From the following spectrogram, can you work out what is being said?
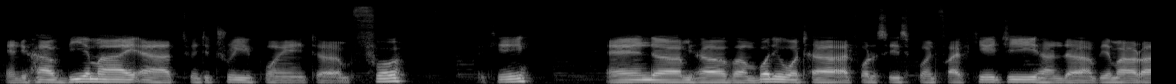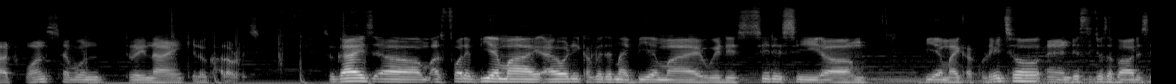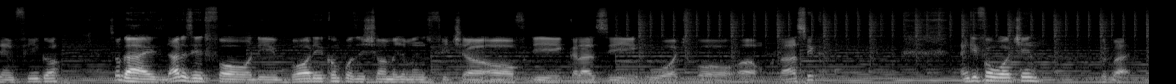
and you have BMI at 23.4 okay and um, you have um, body water at 46.5 kg and uh, BMR at 1739 kilocalories. So guys, um, as for the BMI, I already calculated my BMI with the CDC um, BMI calculator and this is just about the same figure. So guys, that is it for the body composition measurement feature of the Galaxy Watch 4 um, Classic. Thank you for watching. Goodbye.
